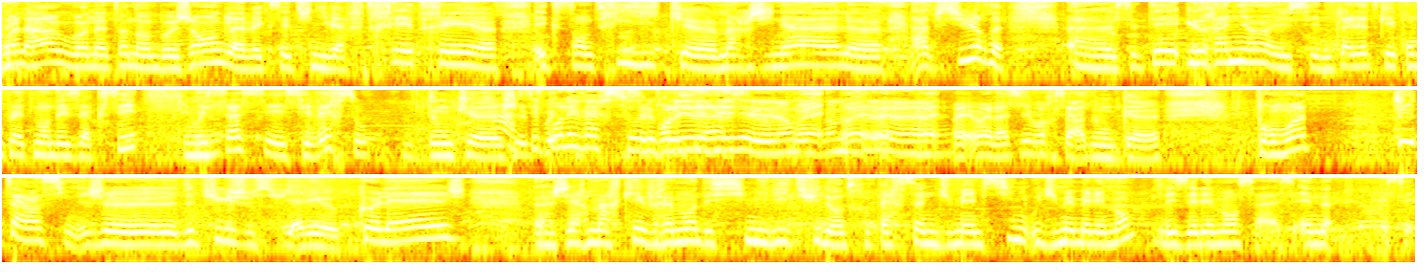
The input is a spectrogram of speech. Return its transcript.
Voilà, où on attend un beau jungle avec cet univers très très euh, excentrique, euh, marginal, euh, absurde. C'était uranien. C'est une planète qui est complètement désaxée. Et ça, c'est Verseau. Donc, ah, c'est pour les Verseaux. C'est pour les Verseaux. voilà, c'est pour ça. Donc, pour moi, tout a un signe. Je, depuis que je suis allée au collège, euh, j'ai remarqué vraiment des similitudes entre personnes du même signe ou du même élément. Les éléments, ça, c'est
